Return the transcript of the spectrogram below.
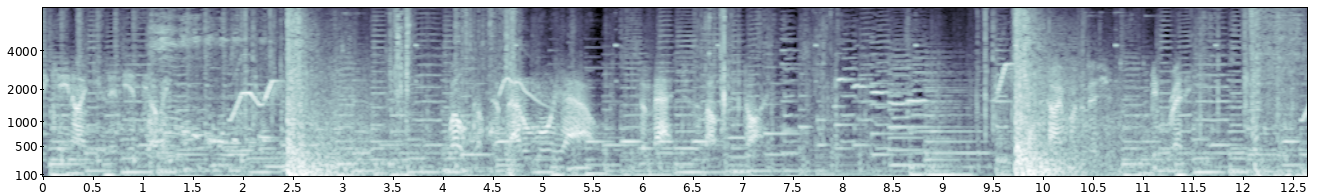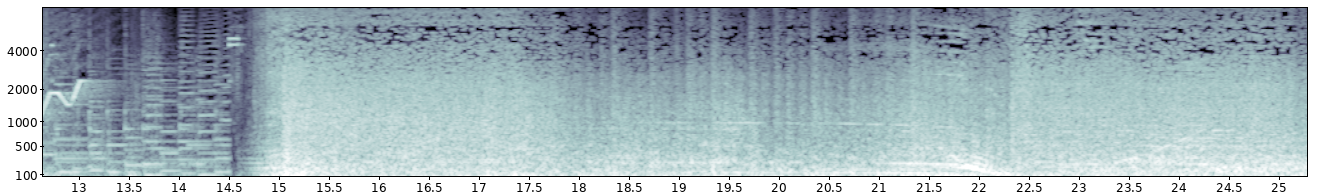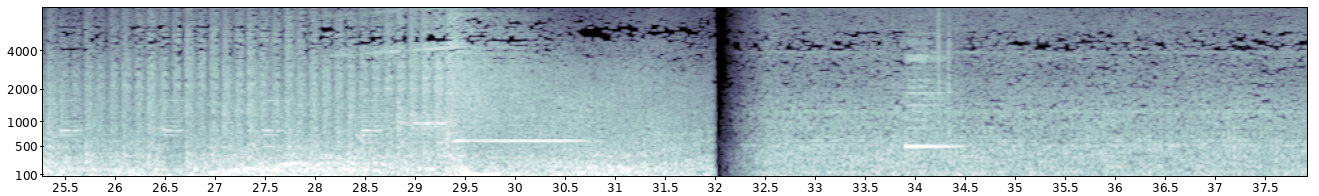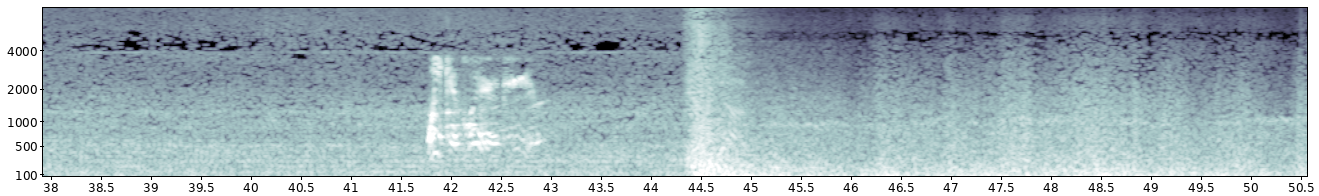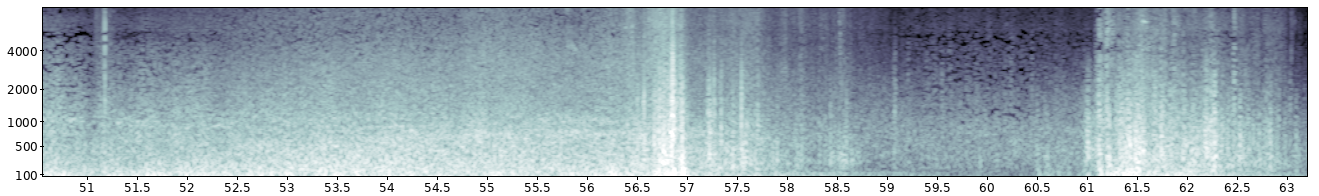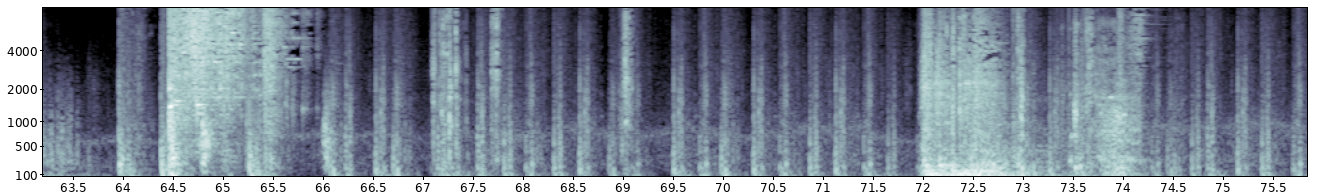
K-9 unit incoming. Welcome to Battle Royale. The match is about to start. Time for the mission. Get ready. We can live here.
